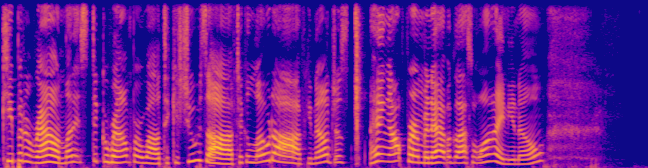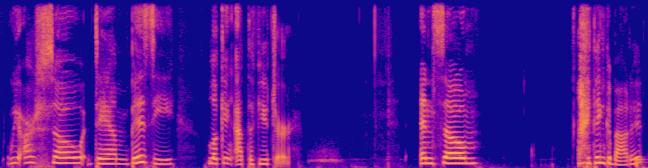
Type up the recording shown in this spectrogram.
Keep it around. Let it stick around for a while. Take your shoes off. Take a load off. You know, just hang out for a minute. Have a glass of wine, you know? We are so damn busy looking at the future. And so I think about it,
